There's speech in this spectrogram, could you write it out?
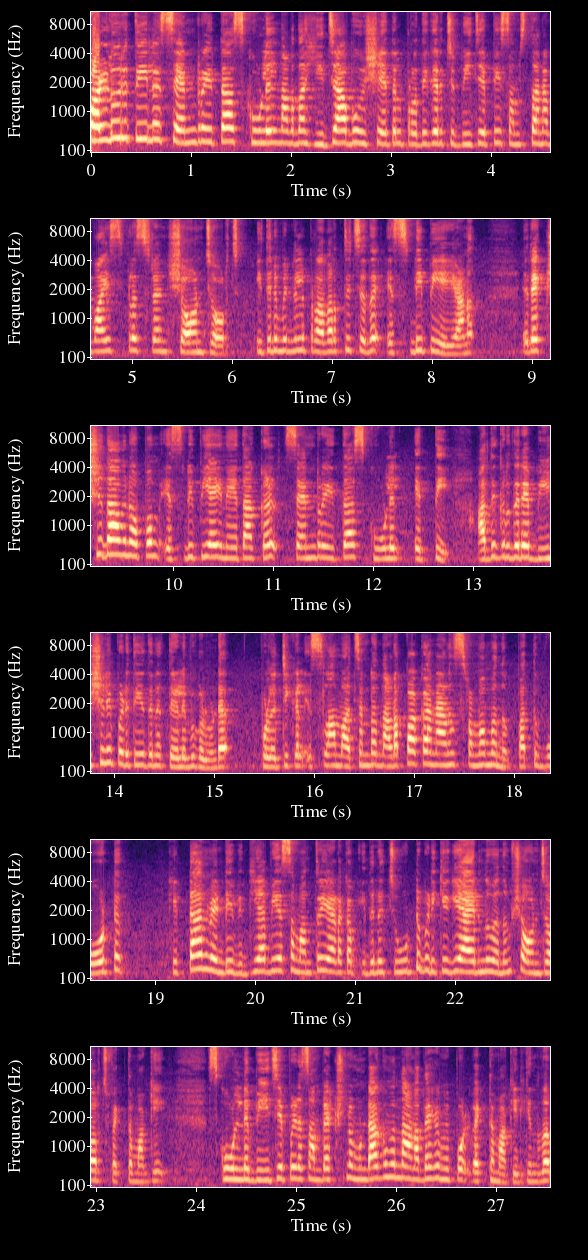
പള്ളുരുത്തിയിലെ സെന്റ് റീത്ത സ്കൂളിൽ നടന്ന ഹിജാബ് വിഷയത്തിൽ പ്രതികരിച്ച് ബി ജെ പി സംസ്ഥാന വൈസ് പ്രസിഡന്റ് ഷോൺ ജോർജ്. ഇതിനു പിന്നിൽ പ്രവർത്തിച്ചത് എസ് ഡി പി ഐ ആണ്. രക്ഷിതാവിനൊപ്പം എസ് ഡി പി ഐ നേതാക്കൾ സെന്റ് റീത്ത സ്കൂളിൽ എത്തി. അധികൃതരെ ഭീഷണിപ്പെടുത്തിയതിന് തെളിവുകളുണ്ട്. പൊളിറ്റിക്കൽ ഇസ്ലാം അജണ്ട നടപ്പാക്കാനാണ് ശ്രമമെന്നും പത്ത് വോട്ട് കിട്ടാൻ വേണ്ടി വിദ്യാഭ്യാസ മന്ത്രി അടക്കം ഇതിന് ചൂട്ടുപിടിക്കുകയായിരുന്നുവെന്നും ഷോൺ ജോർജ് വ്യക്തമാക്കി. സ്കൂളിന് ബി ജെ പിയുടെ സംരക്ഷണം ഉണ്ടാകുമെന്നാണ് അദ്ദേഹം ഇപ്പോൾ വ്യക്തമാക്കിയിരിക്കുന്നത്.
